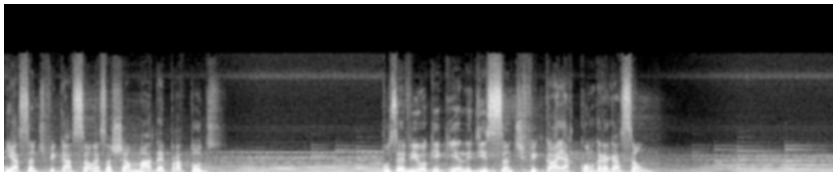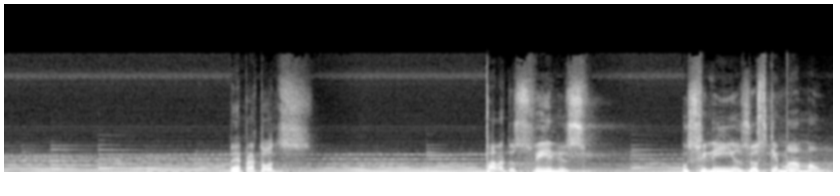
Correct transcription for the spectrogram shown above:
E a santificação, essa chamada é para todos. Você viu aqui que ele diz santificar a congregação. É para todos. Fala dos filhos, os filhinhos, os que mamam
